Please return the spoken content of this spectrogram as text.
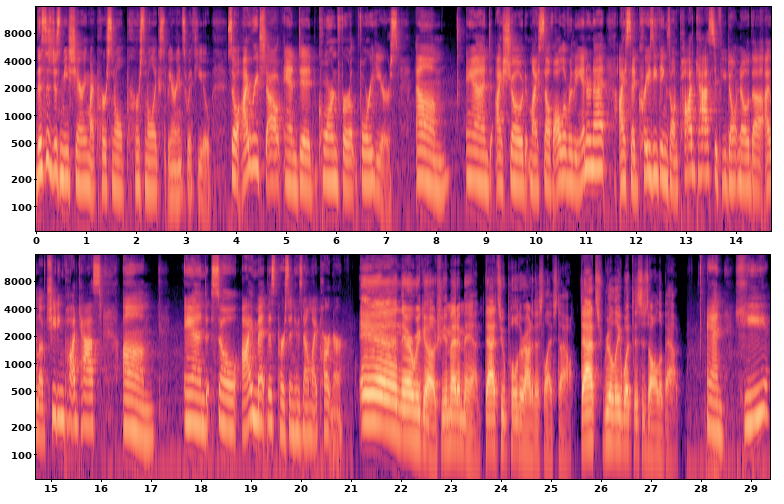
this is just me sharing my personal personal experience with you. So, I reached out and did corn for 4 years. Um and I showed myself all over the internet. I said crazy things on podcasts. If you don't know the I Love Cheating podcast, um, and so I met this person who's now my partner. And there we go. She met a man. That's who pulled her out of this lifestyle. That's really what this is all about. And he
